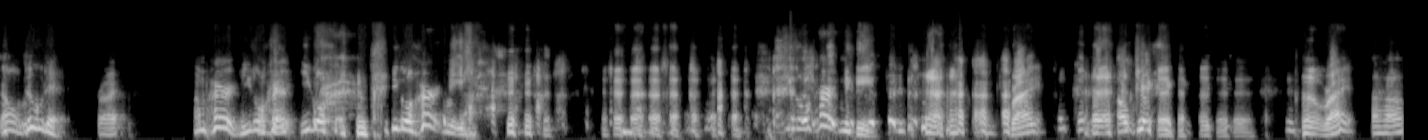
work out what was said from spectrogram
don't do that. Right. I'm hurt. You gonna Okay. hurt. You gonna you gonna hurt me. you gonna hurt me, right? Okay. right. Uh huh.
